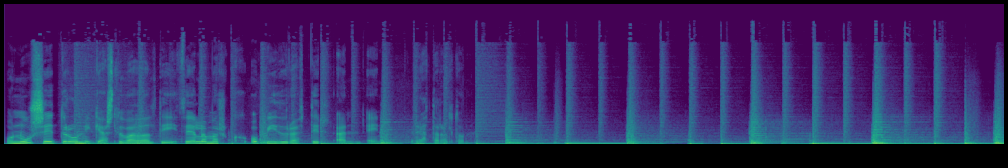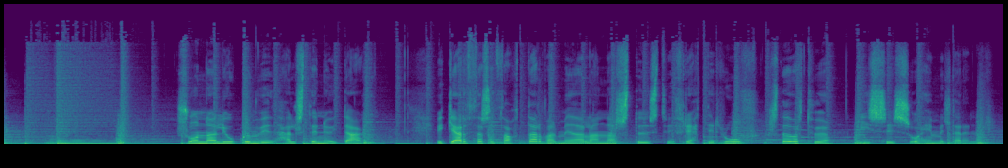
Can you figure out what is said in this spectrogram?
Og nú situr hún í gæsluvarðaldi í Þelamörk og býður eftir enn einn réttaraldunum. Svona ljúkum við helstinu í dag. Við gerð þessa þáttar var meðal annars stuðst við fréttir Rúf, Stöðvar 2, Vísis og heimildarinnar.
